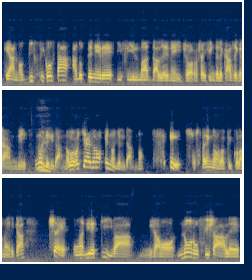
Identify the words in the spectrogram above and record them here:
che hanno difficoltà ad ottenere i film dalle major, cioè i film delle case grandi, non glieli danno, loro chiedono e non glieli danno. E sostengono dal Piccolo America c'è una direttiva, diciamo, non ufficiale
